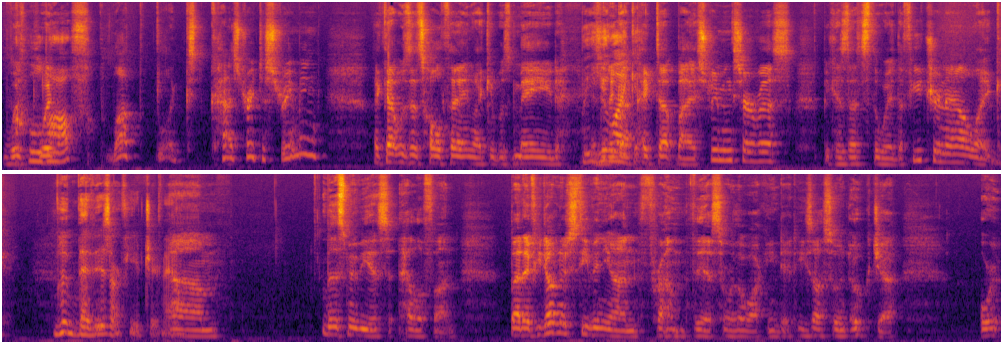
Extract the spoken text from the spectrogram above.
with, Cooled with off. lot like kind of straight to streaming. Like that was its whole thing. Like it was made, But you then like got picked up by a streaming service because that's the way the future now. Like that is our future now. um, this movie is hella fun. But if you don't know Steven Yeun from this or The Walking Dead, he's also in Okja or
